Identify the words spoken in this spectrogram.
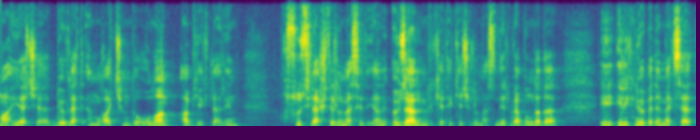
mahiyyətcə dövlət əmlakında olan obyektlərin xüsusiləşdirilməsidir. Yəni özəl mülkiyyətə keçirilməsidir və bunda da E, ilk növbədə məqsəd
